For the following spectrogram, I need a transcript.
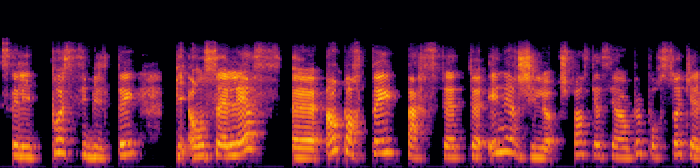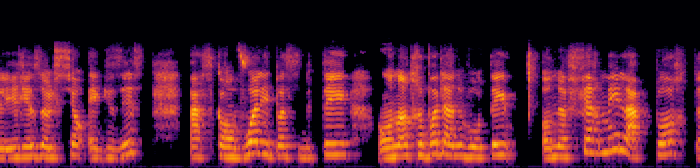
c'est les possibilités. Puis on se laisse euh, emporter par cette énergie-là. Je pense que c'est un peu pour ça que les résolutions existent, parce qu'on voit les possibilités, on entrevoit de la nouveauté. On a fermé la porte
